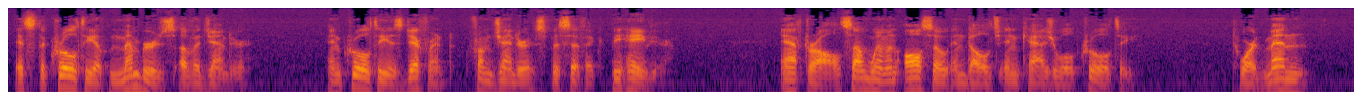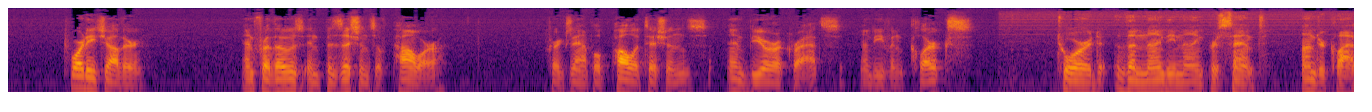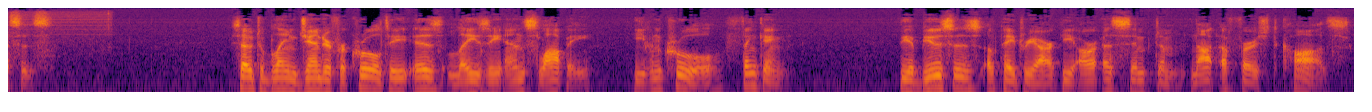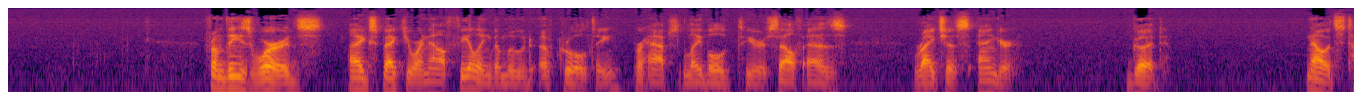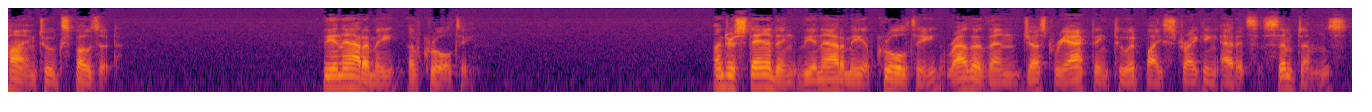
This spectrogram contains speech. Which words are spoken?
It's the cruelty of members of a gender, and cruelty is different from gender-specific behavior. After all, some women also indulge in casual cruelty toward men, toward each other, and for those in positions of power, for example, politicians and bureaucrats and even clerks, toward the 99% underclasses. So to blame gender for cruelty is lazy and sloppy, even cruel, thinking. The abuses of patriarchy are a symptom, not a first cause. From these words, I expect you are now feeling the mood of cruelty, perhaps labeled to yourself as righteous anger. Good. Now it's time to expose it. The anatomy of cruelty. Understanding the anatomy of cruelty rather than just reacting to it by striking at its symptoms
